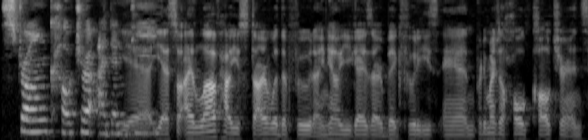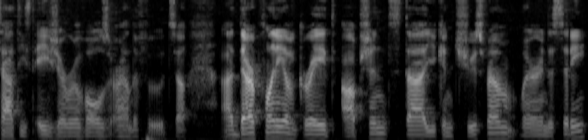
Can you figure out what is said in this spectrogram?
strong cultural identity. Yeah, yeah. So I love how you start with the food. I know you guys are big foodies, and pretty much the whole culture in Southeast Asia revolves around the food. So uh, there are plenty of great options that you can choose from where in the city.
